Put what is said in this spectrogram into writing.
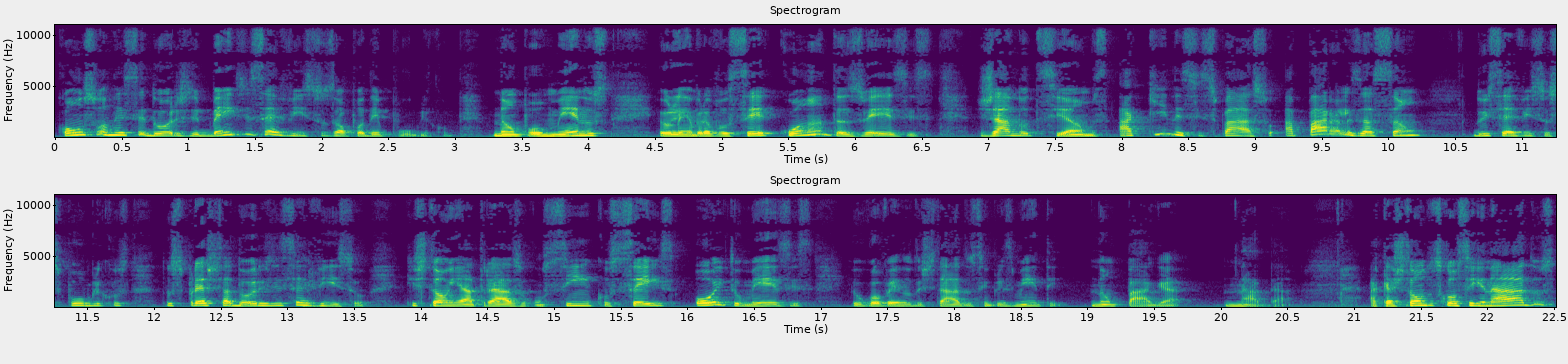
com os fornecedores de bens e serviços ao poder público. Não por menos, eu lembro a você quantas vezes já noticiamos aqui nesse espaço a paralisação dos serviços públicos dos prestadores de serviço, que estão em atraso com 5, 6, 8 meses e o governo do estado simplesmente não paga nada. A questão dos consignados,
